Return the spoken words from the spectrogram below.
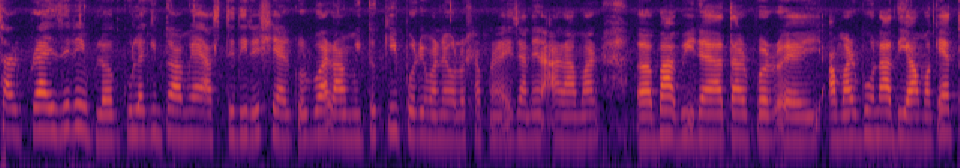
সারপ্রাইজের এই ব্লগগুলো কিন্তু আমি আস্তে ধীরে শেয়ার করব, আর আমি তো কি পরিমাণে অলস আপনারাই জানেন। আর আমার ভাবিরা তারপর এই আমার বোন আদি আমাকে এত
